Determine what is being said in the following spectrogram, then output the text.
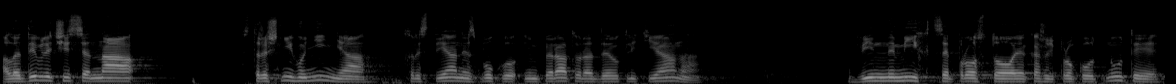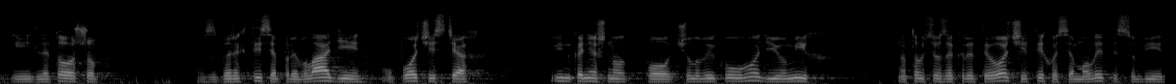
Але дивлячись на страшні гоніння християни з боку імператора Деоклітіана, він не міг це просто, як кажуть, проковтнути, і для того, щоб зберегтися при владі, у почистях, він, звісно, по чоловіку угоді міг на то все закрити очі, тихося молити собі,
